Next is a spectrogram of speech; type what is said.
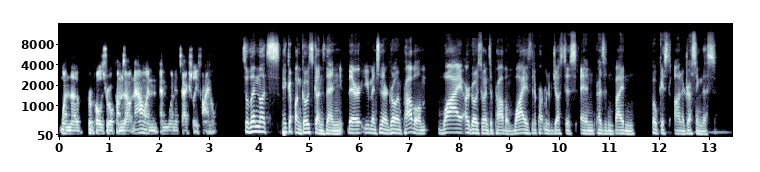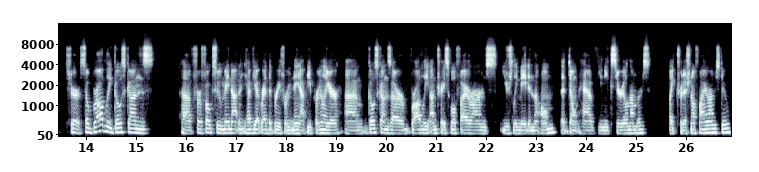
when the proposed rule comes out now and and when it's actually final. So then let's pick up on ghost guns. Then there, you mentioned they're a growing problem. Why are ghost guns a problem? Why is the Department of Justice and President Biden focused on addressing this? Sure. So broadly, ghost guns uh, for folks who may not have yet read the brief or may not be familiar, um, ghost guns are broadly untraceable firearms, usually made in the home, that don't have unique serial numbers like traditional firearms do.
